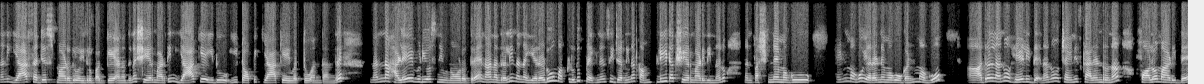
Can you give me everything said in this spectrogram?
ನನಗೆ ಯಾರು ಸಜೆಸ್ಟ್ ಮಾಡಿದ್ರು ಇದ್ರ ಬಗ್ಗೆ ಅನ್ನೋದನ್ನ ಶೇರ್ ಮಾಡ್ತೀನಿ. ಯಾಕೆ ಇದು? ಈ ಟಾಪಿಕ್ ಯಾಕೆ ಇವತ್ತು ಅಂತ ಅಂದ್ರೆ ನನ್ನ ಹಳೆ ವಿಡಿಯೋಸ್ ನೀವು ನೋಡಿದ್ರೆ ನಾನು ಅದರಲ್ಲಿ ನನ್ನ ಎರಡೂ ಮಕ್ಕಳದು ಪ್ರೆಗ್ನೆನ್ಸಿ ಜರ್ನಿನ ಕಂಪ್ಲೀಟ್ ಆಗಿ ಶೇರ್ ಮಾಡಿದೀನಿ ನಾನು. ನನ್ನ ಫಸ್ಟ್ನೇ ಮಗು, ಹೆಣ್ಮಗು, ಎರಡನೇ ಮಗು ಗಂಡ್ ಮಗು ಅದ್ರಲ್ಲಿ ನಾನು ಹೇಳಿದ್ದೆ, ನಾನು ಚೈನೀಸ್ ಕ್ಯಾಲೆಂಡರ್ನ ಫಾಲೋ ಮಾಡಿದ್ದೆ.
